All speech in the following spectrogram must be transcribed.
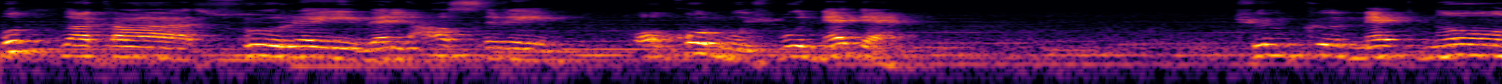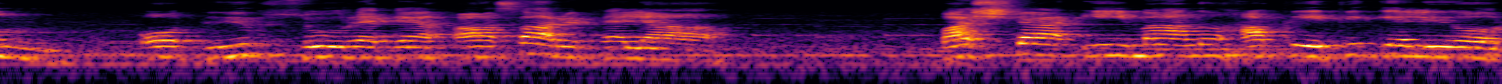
mutlaka sureyi vel asri okurmuş bu neden? Çünkü Meknun o büyük surede asar-ı fela başta imanı hakiki geliyor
